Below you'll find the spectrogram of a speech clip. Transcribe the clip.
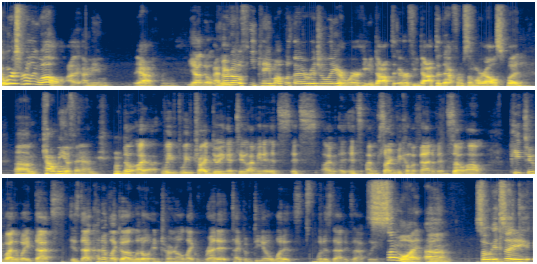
it works really well. I, I mean, yeah. Yeah, no. I don't know if he came up with that originally or where he adopted or if he adopted that from somewhere else, but um, count me a fan. no, I we've we've tried doing it too. I mean, it's it's I it's I'm starting to become a fan of it. So um, P2 by the way, that's is that kind of like a little internal like Reddit type of deal? What is what is that exactly? Somewhat. Um, so it's a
